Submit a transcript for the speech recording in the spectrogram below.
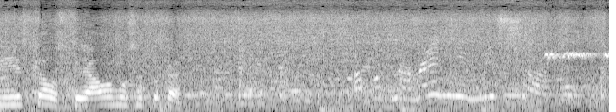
не иска, устояла му се тук. А пък на мен не мисля.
